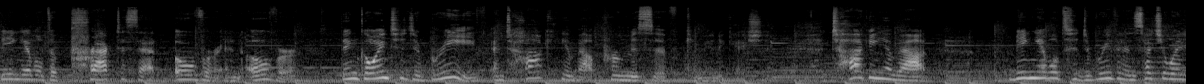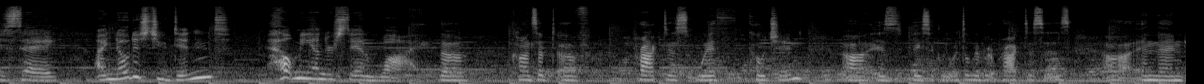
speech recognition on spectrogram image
being able to practice that over and over, then going to debrief and talking about permissive communication, talking about being able to debrief it in such a way to say, I noticed you didn't, help me understand why. The concept of practice with coaching uh, is basically what deliberate practice is. Uh, and then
